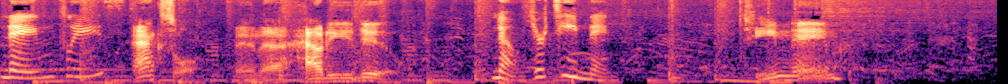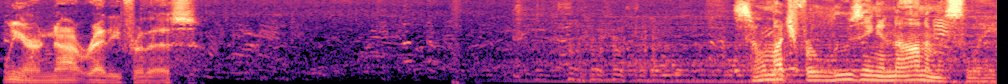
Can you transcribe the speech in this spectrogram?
Name, please? Axel, and uh, how do you do? No, your team name. Team name? We are not ready for this. So much for losing anonymously.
